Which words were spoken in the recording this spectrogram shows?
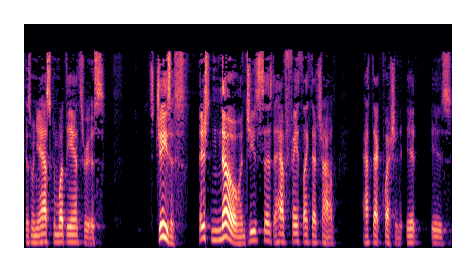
Because when you ask them what the answer is, it's Jesus. They just know. And Jesus says to have faith like that child at that question. It is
